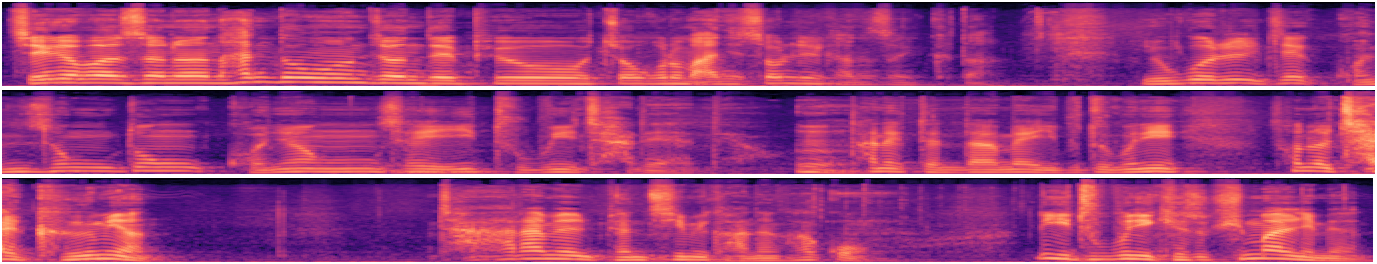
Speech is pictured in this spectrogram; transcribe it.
제가 봐서는 한동훈 전 대표 쪽으로 많이 쏠릴 가능성이 크다. 요거를 이제 권성동, 권영세 이 두 분이 잘해야 돼요. 음. 탄핵된 다음에 이 두 분이 선을 잘 그으면 잘하면 변침이 가능하고 근데 이 두 분이 계속 휘말리면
